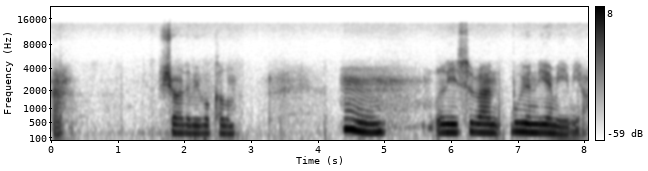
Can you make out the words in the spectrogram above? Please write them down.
Heh. Şöyle bir bakalım. Hmm. İyisi ben bugün yemeyeyim ya.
